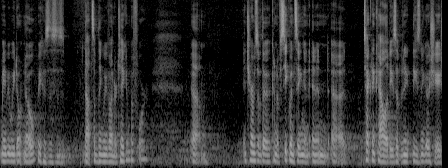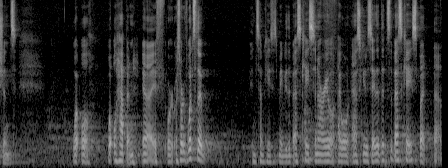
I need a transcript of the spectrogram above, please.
maybe we don't know because this is not something we've undertaken before? Um, in terms of the kind of sequencing and, and uh, technicalities of ne these negotiations, what will, what will happen uh, if, or sort of what's the, in some cases, maybe the best case scenario? I won't ask you to say that it's the best case, but um,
